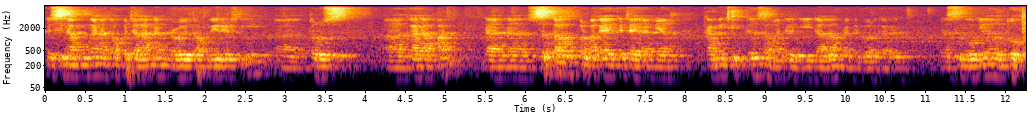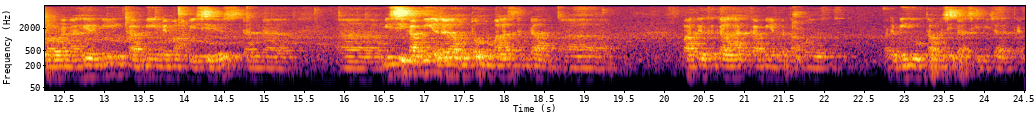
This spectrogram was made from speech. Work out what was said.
kesinambungan atau perjalanan Royal Town Warriors ini uh, terus uh, ke hadapan dan uh, setelah pelbagai kejayaan yang kami cipta sama ada di dalam dan di luar negara. Sesungguhnya untuk perlawanan akhir ini kami memang lebih serius dan uh, uh, misi kami adalah untuk membalas dendam uh, pada kekalahan kami yang pertama pada minggu pertama CPRC dijalankan.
